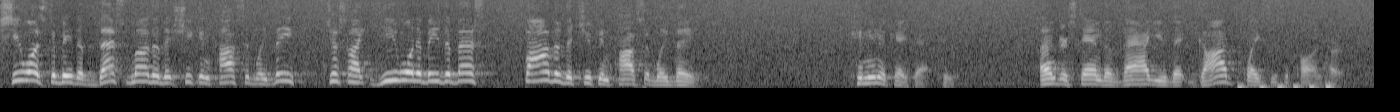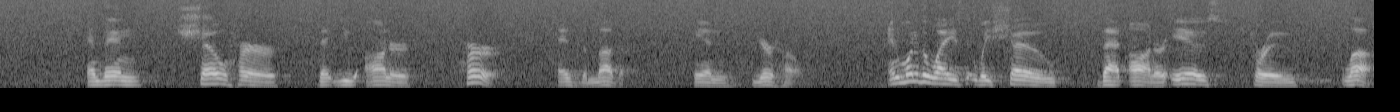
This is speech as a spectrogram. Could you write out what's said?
She wants to be the best mother that she can possibly be, just like you want to be the best father that you can possibly be. Communicate that to her. Understand the value that God places upon her. And then show her that you honor her as the mother in your home. And one of the ways that we show that honor is through love.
